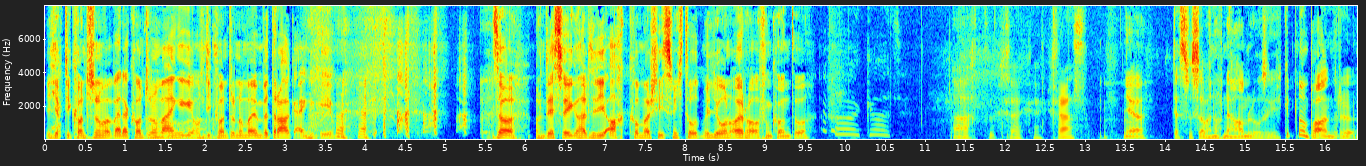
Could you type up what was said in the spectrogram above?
Ich habe die Kontonummer bei der Kontonummer Oh. eingegeben und die Kontonummer im Betrag eingegeben. so, und deswegen hatte die 8, schieß mich tot Millionen Euro auf dem Konto. Oh Gott. Ach du Kacke, krass. Ja, das ist aber noch eine harmlose. Es gibt noch ein paar andere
